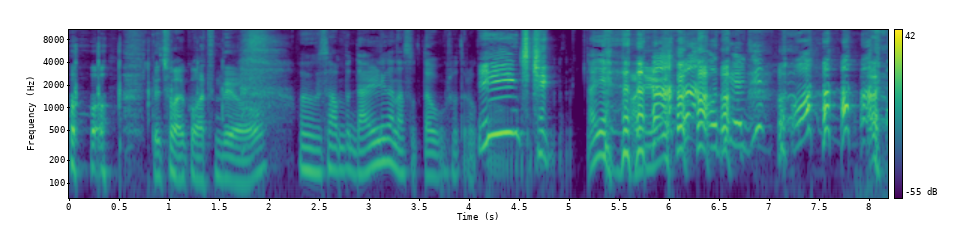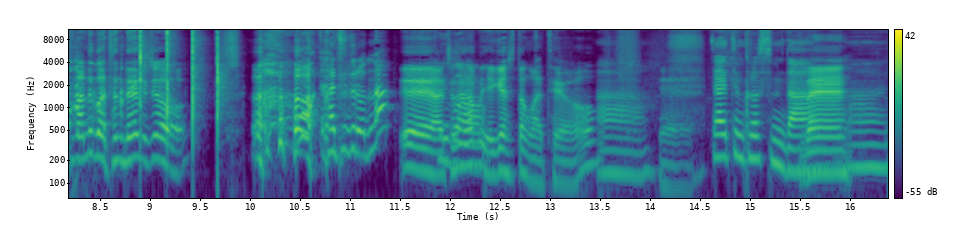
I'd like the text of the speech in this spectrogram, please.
대충 알 것 같은데요. 어, 그래서 한번 난리가 났었다고 그러더라고요. 잉치킥! 아니 아니에요? 어떻게 알지? 아, 맞는 것 같은데, 그죠? 어, 같이 들었나? 예, 아, 전에 대박. 한번 얘기하셨던 것 같아요. 아, 예. 자 하여튼 그렇습니다. 네. 아,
